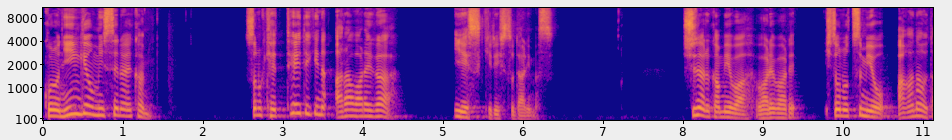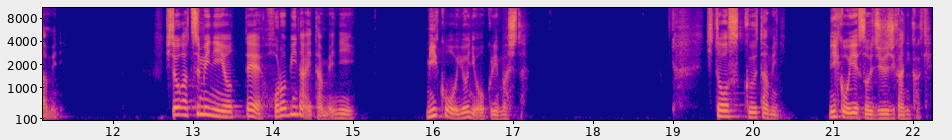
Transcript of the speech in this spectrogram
この人間を見捨てない神その決定的な現れがイエス・キリストであります。主なる神は我々人の罪をあがなうために人が罪によって滅びないために御子を世に送りました。人を救うために御子イエスを十字架にかけ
